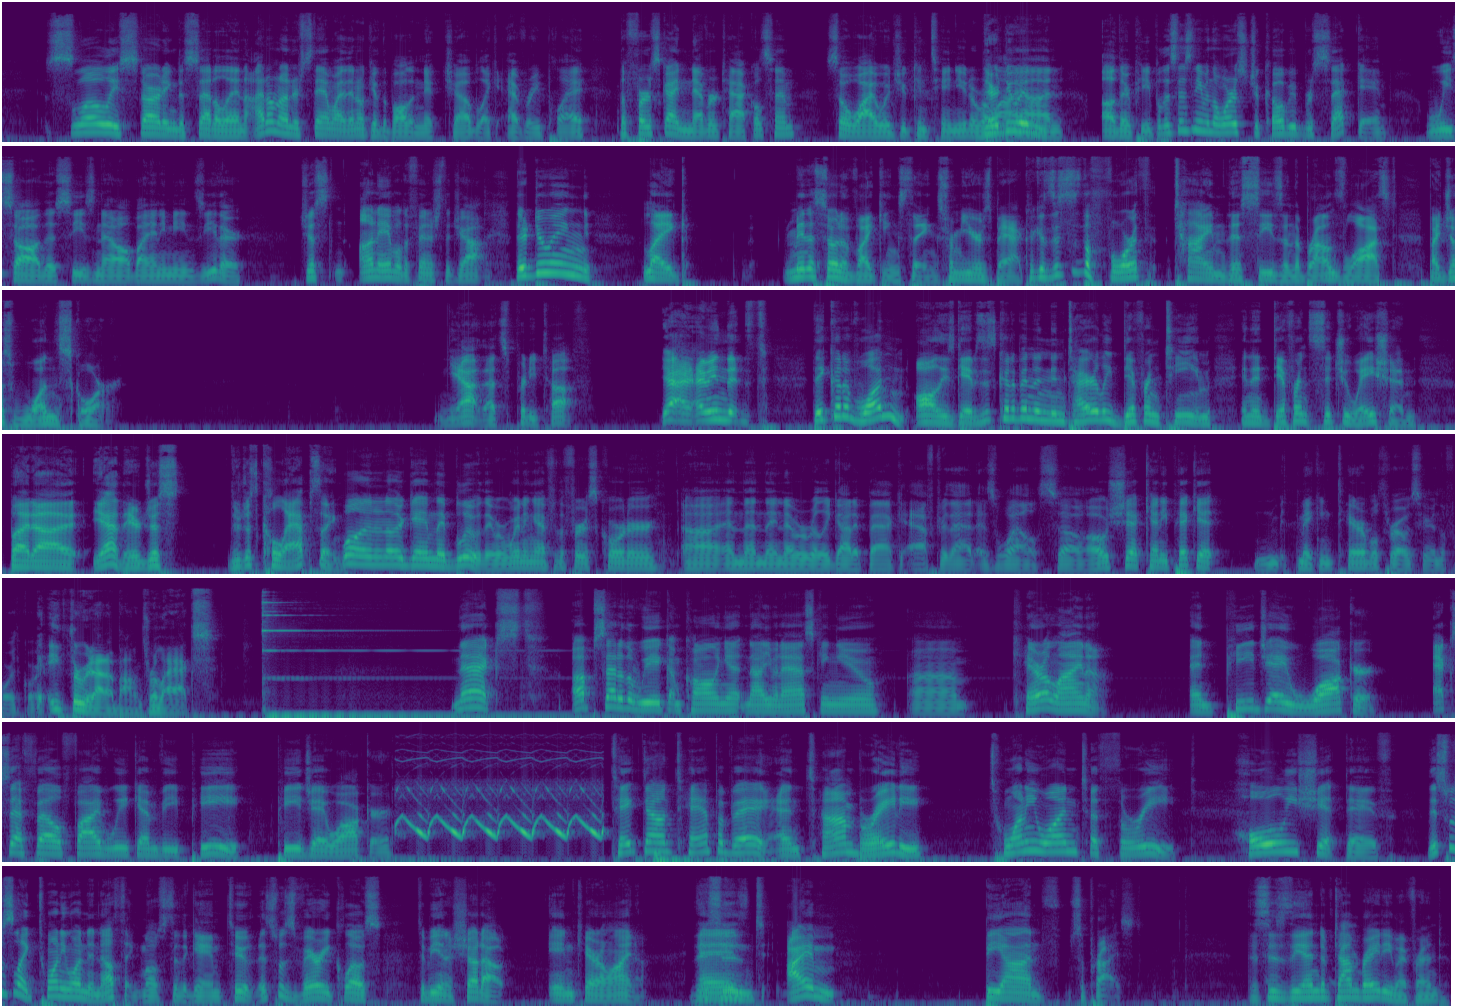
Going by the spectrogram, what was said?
slowly starting to settle in. I don't understand why they don't give the ball to Nick Chubb like every play. The first guy never tackles him, so why would you continue to They're rely doing- on other people? This isn't even the worst Jacoby Brissett game we saw this season at all by any means either. Just unable to finish the job. They're doing like Minnesota Vikings things from years back because this is the fourth time this season the Browns lost by just one score. Yeah, that's pretty tough. Yeah, I mean, th- they could have won all these games. This could have been an entirely different team in a different situation. But uh, yeah, they're just they're just collapsing. Well, in another game they blew. They were winning after the first quarter, uh, and then they never really got it back after that as well. So, oh shit, Kenny Pickett m- making terrible throws here in the fourth quarter. he threw it out of bounds. Relax. Next, upset of the week. I'm calling it. Not even asking you. Um, Carolina and PJ Walker, XFL five week MVP. PJ Walker. Take down Tampa Bay and Tom Brady 21 to 3. Holy shit, Dave. This was like 21 to nothing most of the game, too. This was very close to being a shutout in Carolina. This is- and I'm beyond surprised. This is the end of Tom Brady, my friend.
